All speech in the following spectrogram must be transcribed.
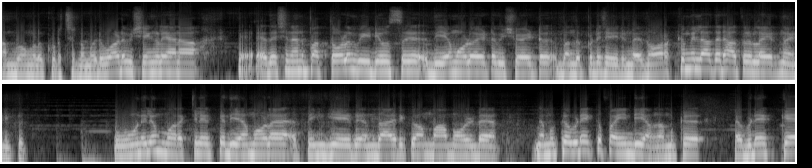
സംഭവങ്ങളെ കുറിച്ചിട്ടും. ഒരുപാട് വിഷയങ്ങൾ ഞാൻ ആ ഏകദേശം ഞാൻ പത്തോളം വീഡിയോസ് ദിയമോളുമായിട്ട് വിഷയമായിട്ട് ബന്ധപ്പെട്ട് ചെയ്തിട്ടുണ്ടായിരുന്നു. ഉറക്കമില്ലാത്ത രാത്രികളായിരുന്നു എനിക്ക്. ഊണിലും മുറക്കിലൊക്കെ ദിയമോളെ തിങ്ക് ചെയ്ത് എന്തായിരിക്കും ആ മാമോളുടെ നമുക്ക് എവിടെയൊക്കെ ഫൈൻഡ് ചെയ്യാം? നമുക്ക് എവിടെയൊക്കെ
